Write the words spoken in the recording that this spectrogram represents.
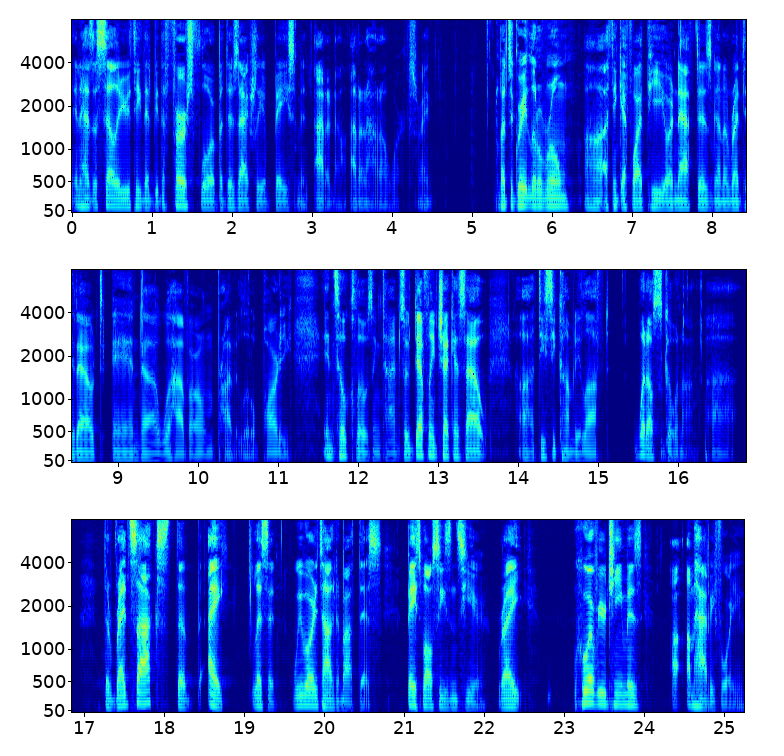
and has a cellar, you think that'd be the first floor, but there's actually a basement. I don't know. I don't know how it works, right? But it's a great little room. Uh, I think FYP or NaFFAA is going to rent it out, and uh, we'll have our own private little party until closing time. So definitely check us out, uh, DC Comedy Loft. What else is going on? Uh, the Red Sox. The hey, listen, we've already talked about this baseball season's here, right? Whoever your team is, I'm happy for you.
